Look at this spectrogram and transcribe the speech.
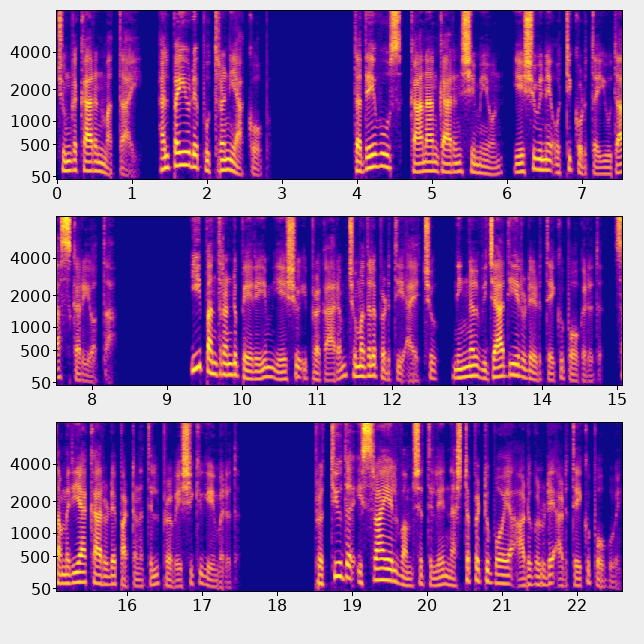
ചുങ്കക്കാരൻ മത്തായി ഹൽപ്പയുടെ പുത്രൻ യാക്കോബ്. തദേവൂസ് കാനാൻകാരൻ ഷിമിയോൻ യേശുവിനെ ഒറ്റിക്കൊടുത്ത യൂദാസ് കറിയോത്ത. ഈ പന്ത്രണ്ട് പേരെയും യേശു ഇപ്രകാരം ചുമതലപ്പെടുത്തി അയച്ചു നിങ്ങൾ വിജാതീയരുടെ അടുത്തേക്കു പോകരുത് സമരിയാക്കാരുടെ പട്ടണത്തിൽ പ്രവേശിക്കുകയും പ്രവേശിക്കുകയുമരുത് പ്രത്യുത ഇസ്രായേൽ വംശത്തിലെ നഷ്ടപ്പെട്ടുപോയ ആടുകളുടെ അടുത്തേക്കു പോകുവേൻ.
